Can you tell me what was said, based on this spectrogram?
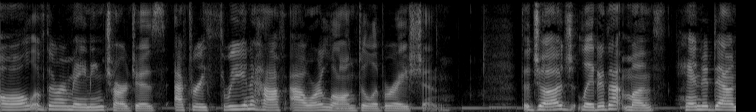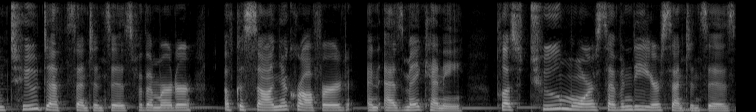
all of the remaining charges after a three and a half hour long deliberation. The judge later that month handed down two death sentences for the murder of Casonya Crawford and Esme Kenney, plus two more 70 year sentences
